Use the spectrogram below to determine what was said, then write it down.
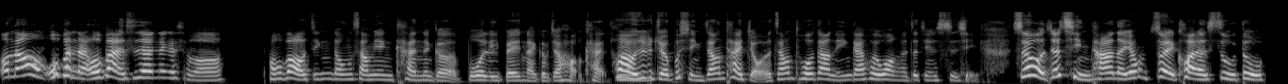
哦，然后我本来我本来是在那个什么淘宝、京东上面看那个玻璃杯哪个比较好看，后来我就觉得不行，这样太久了，这样拖到你应该会忘了这件事情，所以我就请他呢用最快的速度，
